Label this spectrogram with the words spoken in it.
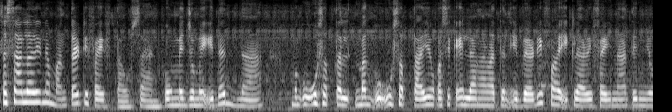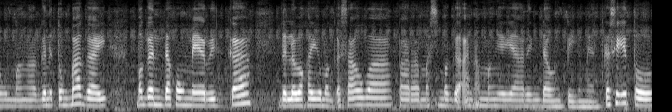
Sa salary naman, 35,000. Kung medyo may edad na, mag-uusap, mag-uusap tayo kasi kailangan natin i-verify, i-clarify natin yung mga ganitong bagay. Maganda kung married ka, dalawa kayo mag-asawa para mas magaan ang mangyayaring down payment. Kasi ito,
